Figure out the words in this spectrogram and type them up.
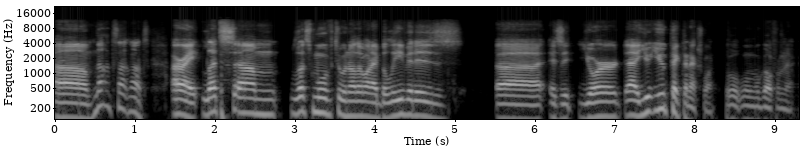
Um, no, it's not nuts. All right, let's um let's move to another one. I believe it is uh is it your uh, you you pick the next one. We'll we'll go from there.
